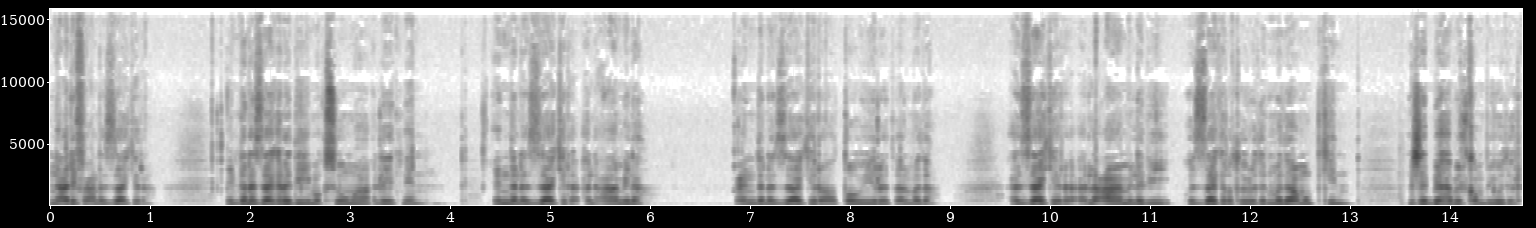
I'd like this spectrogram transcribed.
نعرفها عن الذاكرة. عندنا الذاكرة دي مقسومة لاثنين عندنا الذاكرة العاملة وعندنا الذاكرة طويلة المدى. الذاكرة العاملة دي والذاكرة طويلة المدى ممكن نشبهها بالكمبيوتر.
